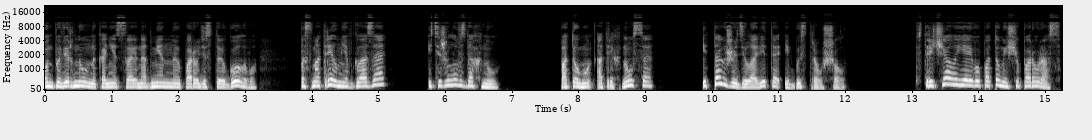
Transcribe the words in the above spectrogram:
Он повернул, наконец, свою надменную породистую голову, посмотрел мне в глаза и тяжело вздохнул. Потом он отряхнулся и так же деловито и быстро ушел. Встречала я его потом еще пару раз,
